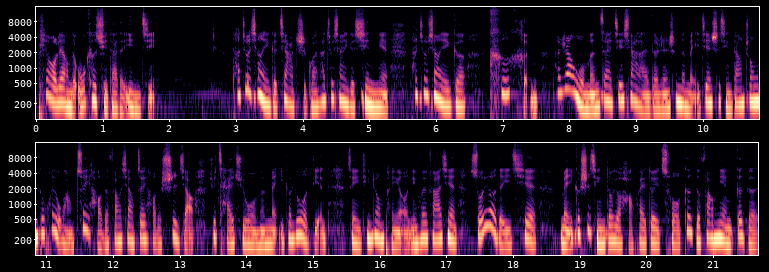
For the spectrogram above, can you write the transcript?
漂亮的、无可取代的印记。它就像一个价值观，它就像一个信念，它就像一个刻痕，它让我们在接下来的人生的每一件事情当中，都会往最好的方向、最好的视角去采取我们每一个落点。所以，听众朋友，你会发现，所有的一切，每一个事情都有好坏对错，各个方面、各个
